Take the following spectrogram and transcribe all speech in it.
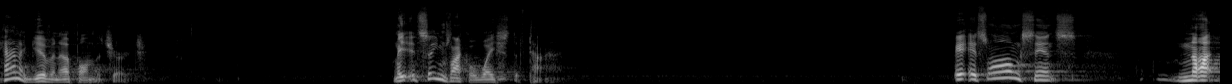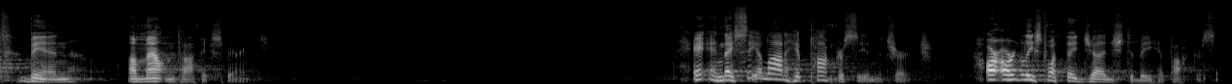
kind of given up on the church. It seems like a waste of time. It's long since not been a mountaintop experience. And they see a lot of hypocrisy in the church, or, or at least what they judge to be hypocrisy.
